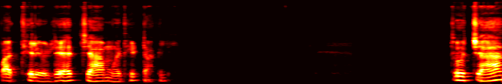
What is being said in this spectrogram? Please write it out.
पातेलेवल्या चहामध्ये टाकली. तो चहा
